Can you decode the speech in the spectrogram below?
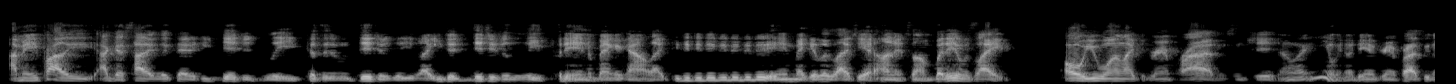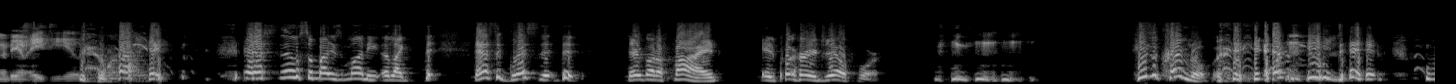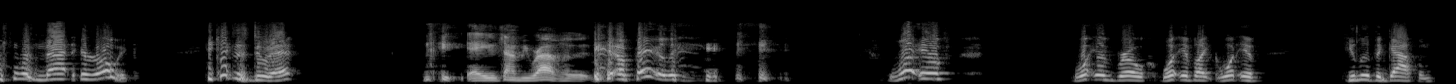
I mean, he probably, I guess how he looked at it, he digitally, because it was digitally, like, he just digitally put it in the bank account, like, and make it look like she had a hundred something. But it was like, oh, you won like the grand prize or some shit. And I'm like, you ain't no damn grand prize, you no damn ATL. right? And that's still somebody's money. Like th- that's a glitch that, that they're gonna find and put her in jail for. He's a criminal. Everything he did was not heroic. He can't just do that. hey, he was trying to be Robin Hood. Apparently. what if, what if, bro, what if, like, what if he lived in Gotham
